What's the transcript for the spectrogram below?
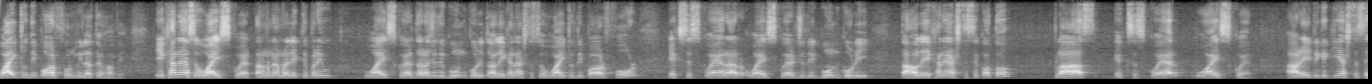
Y to the power four মিলাতে হবে। এখানে আছে ওয়াই স্কোয়ার তার মানে আমরা লিখতে পারি ওয়াই স্কোয়ার দ্বারা যদি গুণ করি, তাহলে এখানে আসতেছে y to the power four x square আর ওয়াই স্কোয়ার যদি গুণ করি, তাহলে এখানে আসতেছে কত? Plus x square y square আর এইদিকে কি আসতেছে?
